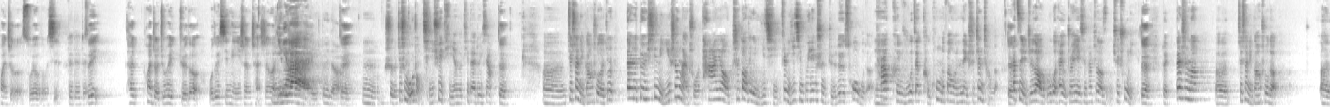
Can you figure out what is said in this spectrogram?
患者的所有东西，对对对，所以他患者就会觉得我对心理医生产生了依依赖。对的，对嗯，是的，就是某种情绪体验的替代对象。对，嗯，就像你刚刚说的，就是，但是对于心理医生来说，他要知道这个移情，这个移情不一定是绝对错误的，他可以如果在可控的范围内是正常的，他自己知道，如果他有专业性，他知道怎么去处理。对对，但是呢，呃，就像你刚刚说的，呃，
